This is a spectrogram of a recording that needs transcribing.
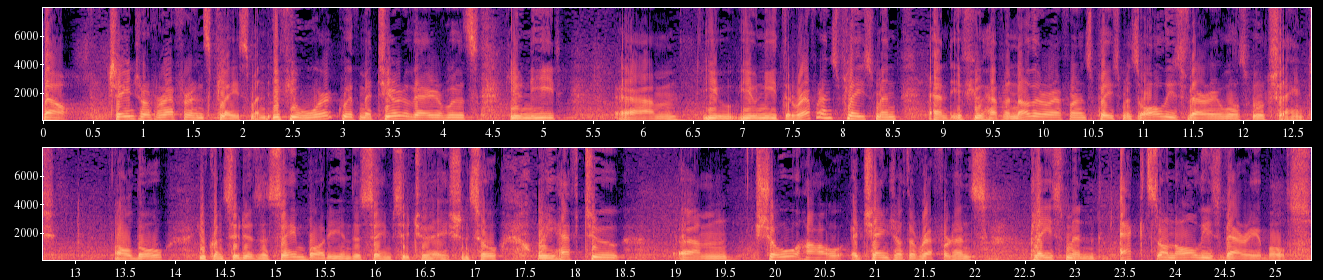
Now, change of reference placement. If you work with material variables, you need um, you, you need the reference placement, and if you have another reference placement, all these variables will change although you consider the same body in the same situation. So we have to um, show how a change of the reference placement acts on all these variables.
